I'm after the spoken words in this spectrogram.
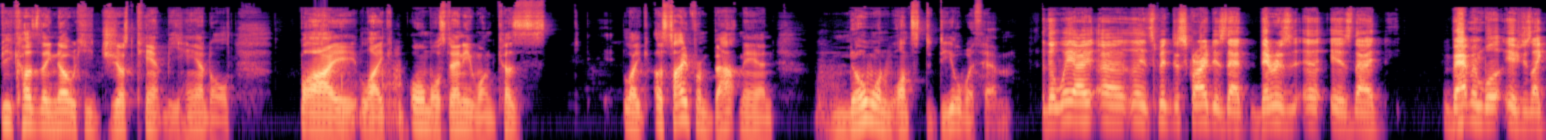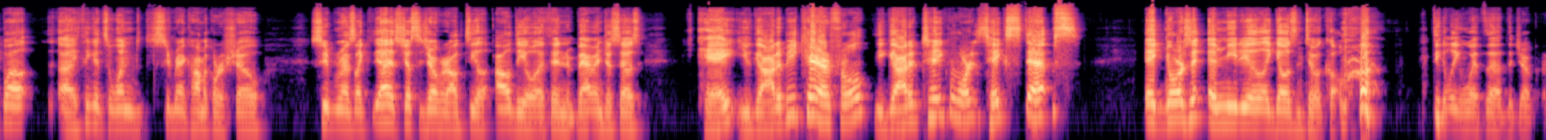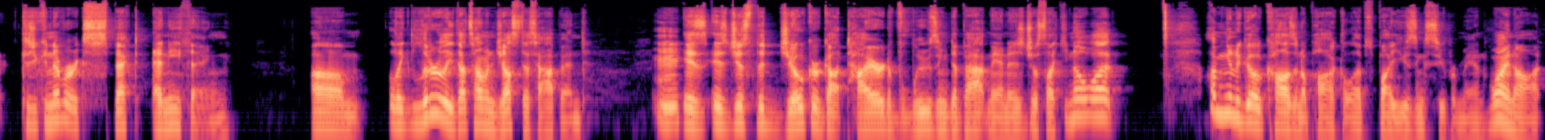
because they know he just can't be handled by like almost anyone cuz like aside from Batman, no one wants to deal with him. the way I uh, it's been described is that there is uh, is that Batman will is just like well I think it's one Superman comic or show. Superman's like yeah it's just a Joker I'll deal I'll deal with it and Batman just says okay you got to be careful you got to take warnings take steps ignores it immediately goes into a coma dealing with uh, the Joker. because you can never expect anything. Um, like literally, that's how injustice happened. Mhm. Is is just the Joker got tired of losing to Batman and is just like, you know what? I'm gonna go cause an apocalypse by using Superman. Why not?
